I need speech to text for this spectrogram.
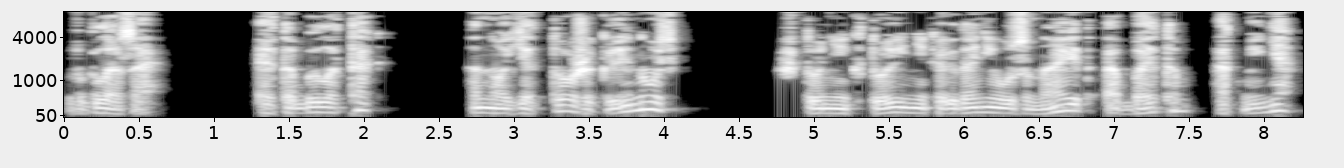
в глаза. Это было так, но я тоже клянусь, что никто и никогда не узнает об этом от меня.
